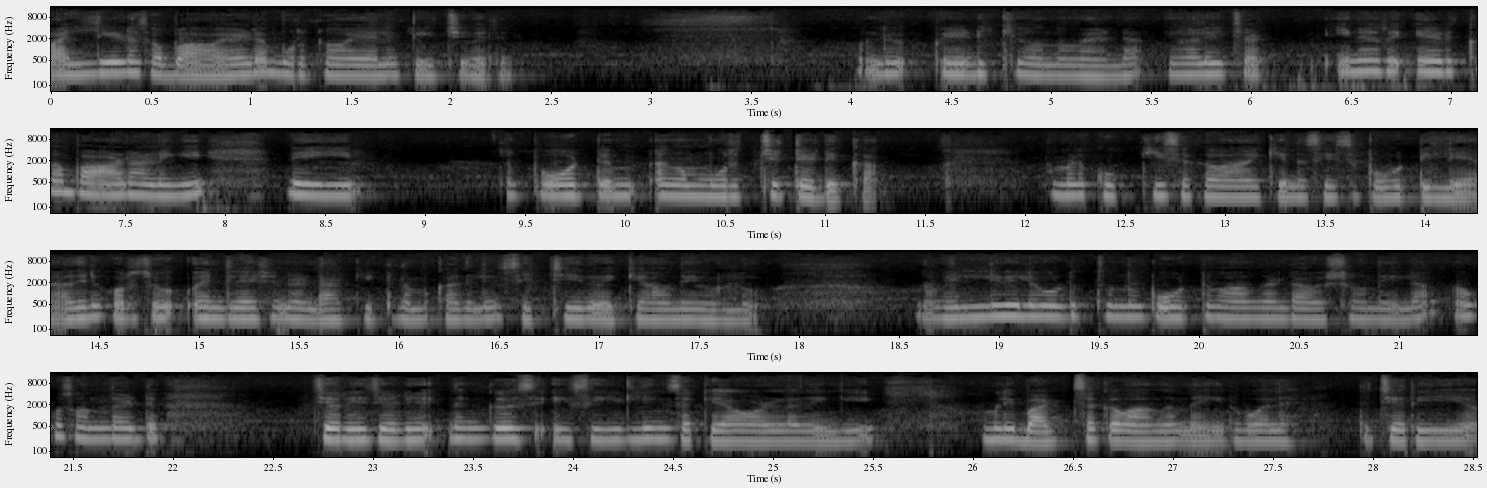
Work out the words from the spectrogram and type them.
പല്ലിയുടെ സ്വഭാവം എവിടെ മുറിഞ്ഞു പോയാലും കിളിച്ച് വരും. അതുകൊണ്ട് പേടിക്കുകയൊന്നും വേണ്ട. നിങ്ങൾ ഈ ചട്ടി ഇനി എടുക്കാൻ പാടാണെങ്കിൽ ഈ പോട്ട് അങ്ങ് മുറിച്ചിട്ടെടുക്കാം നമ്മൾ കുക്കീസൊക്കെ വാങ്ങിക്കുന്ന സൈസ് പോട്ടില്ലേ അതിന് കുറച്ച് വെന്റിലേഷൻ ഉണ്ടാക്കിയിട്ട് നമുക്കതിൽ സെറ്റ് ചെയ്ത് വെക്കാവുന്നേ ഉള്ളൂ. വലിയ വില കൊടുത്തൊന്നും പോട്ട് വാങ്ങേണ്ട ആവശ്യമൊന്നുമില്ല. നമുക്ക് സ്വന്തമായിട്ട് ചെറിയ ചെടി നിങ്ങൾക്ക് ഈ സീഡ്ലിങ്സ് ഒക്കെയാണ് ഉള്ളതെങ്കിൽ നമ്മൾ ഈ ബഡ്സൊക്കെ വാങ്ങുന്ന ഇതുപോലെ ഇത് ചെറിയ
